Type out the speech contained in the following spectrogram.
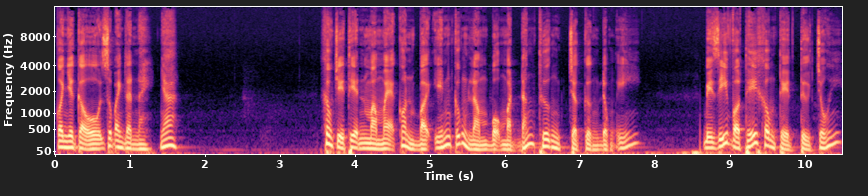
Coi như cậu giúp anh lần này nha Không chỉ thiện mà mẹ con bà Yến cũng làm bộ mặt đáng thương chờ Cường đồng ý. Bị dí vào thế không thể từ chối.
